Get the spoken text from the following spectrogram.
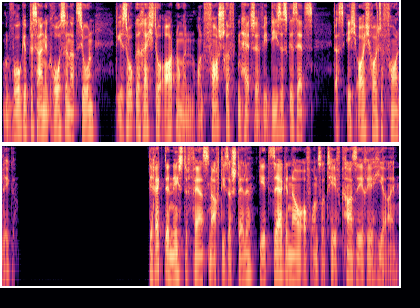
Und wo gibt es eine große Nation, die so gerechte Ordnungen und Vorschriften hätte wie dieses Gesetz, das ich euch heute vorlege. Direkt der nächste Vers nach dieser Stelle geht sehr genau auf unsere TFK-Serie hier ein.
